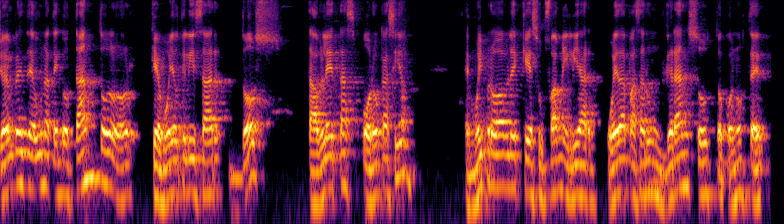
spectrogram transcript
yo en vez de una tengo tanto dolor que voy a utilizar dos tabletas por ocasión. Es muy probable que su familiar pueda pasar un gran susto con usted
